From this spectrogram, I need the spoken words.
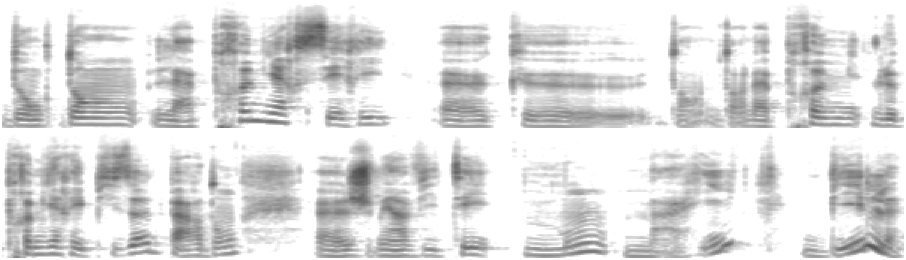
Donc dans la première série euh, que dans, la le premier épisode, pardon, euh, je vais inviter mon mari, Bill,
